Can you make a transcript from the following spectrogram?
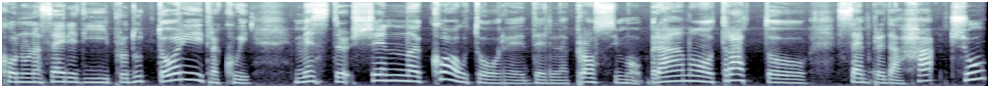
con una serie di produttori, tra cui Mr. Shin, coautore del prossimo brano, tratto sempre da Ha Chu,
